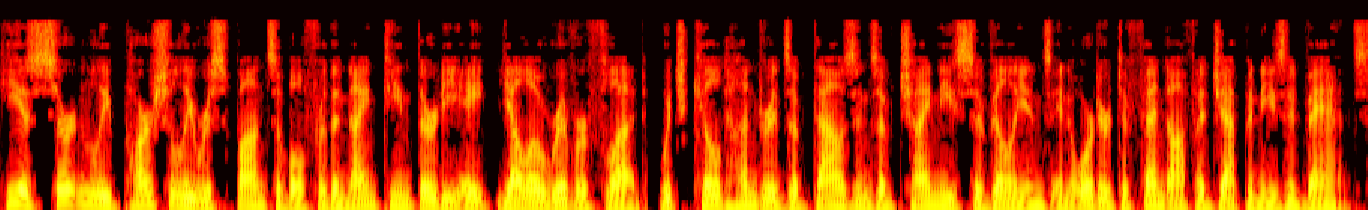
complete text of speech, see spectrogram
He is certainly partially responsible for the 1938 Yellow River flood, which killed hundreds of thousands of Chinese civilians in order to fend off a Japanese advance.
